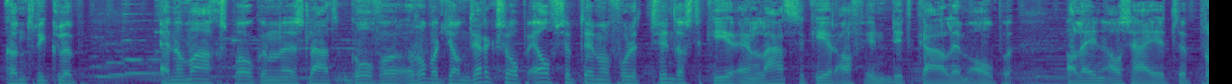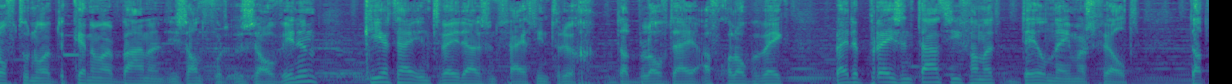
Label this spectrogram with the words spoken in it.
Country Club. En normaal gesproken eh, slaat golfer Robert-Jan Derksen op 11 september... voor de 20ste keer en laatste keer af in dit KLM Open. Alleen als hij het eh, proftoernooi op de Kennemerbanen in Zandvoort zou winnen... keert hij in 2015 terug. Dat beloofde hij afgelopen week bij de presentatie van het deelnemersveld dat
